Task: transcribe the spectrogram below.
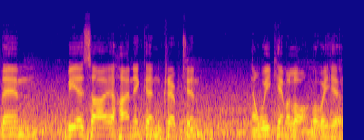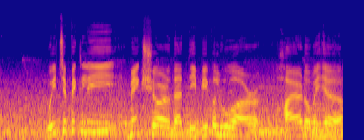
Then BSI, Heineken crept and we came along over here. We typically make sure that the people who are hired over here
